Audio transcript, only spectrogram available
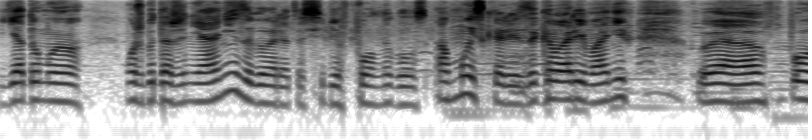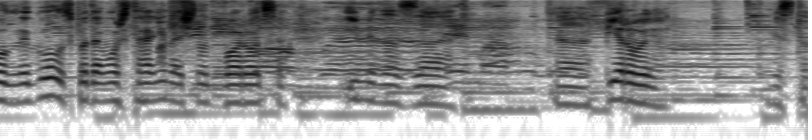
я думаю, может быть, даже не они заговорят о себе в полный голос, а мы скорее заговорим о них э, в полный голос, потому что они начнут бороться именно за э, первые места.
